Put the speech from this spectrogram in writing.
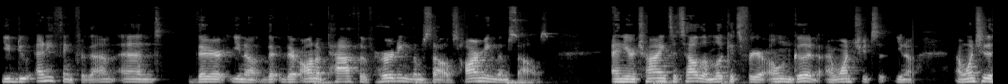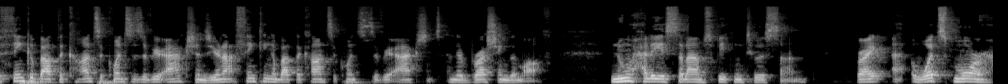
You do anything for them and they're, you know, they're, they're on a path of hurting themselves, harming themselves and you're trying to tell them, look, it's for your own good. I want you to, you know, I want you to think about the consequences of your actions. You're not thinking about the consequences of your actions, and they're brushing them off. Nuh alayhi salam speaking to his son, right? Uh, what's more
